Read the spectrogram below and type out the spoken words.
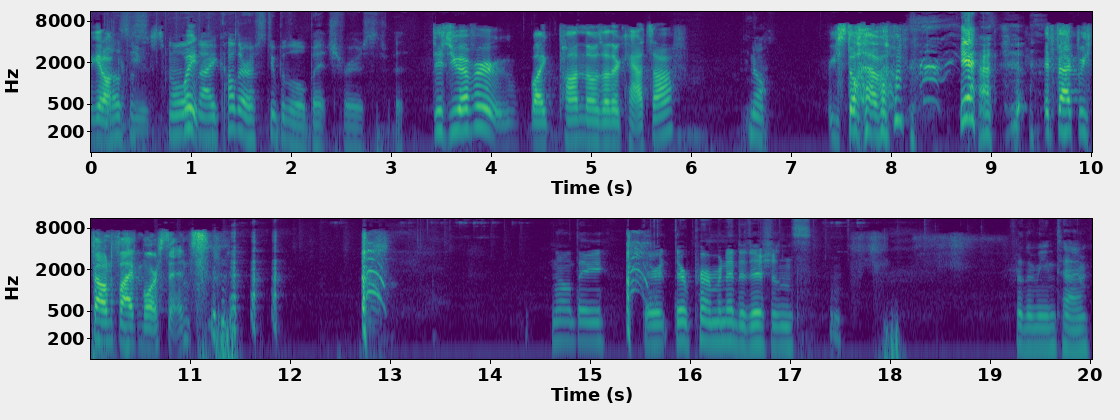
I get all Bella's a- confused. well, Wait, I called her a stupid little bitch first. But did you ever, like, pawn those other cats off? no. You still have them? Yeah. In fact, we found five more since. no, they they're they're permanent additions. For the meantime,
